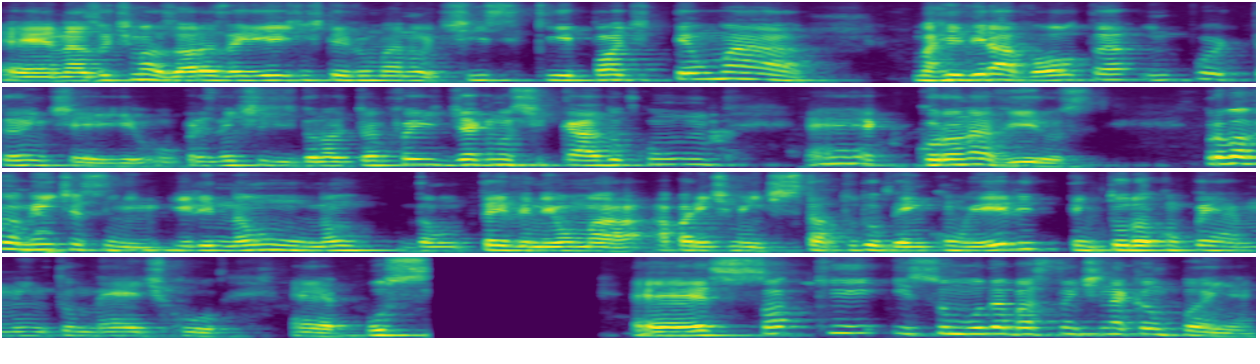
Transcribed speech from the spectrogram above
É, nas últimas horas aí a gente teve uma notícia que pode ter uma, uma reviravolta importante aí. O presidente Donald Trump foi diagnosticado com é, coronavírus. Provavelmente, assim, ele não, não, não teve nenhuma. Aparentemente, está tudo bem com ele, tem todo o acompanhamento médico é, possível é, só que isso muda bastante na campanha.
